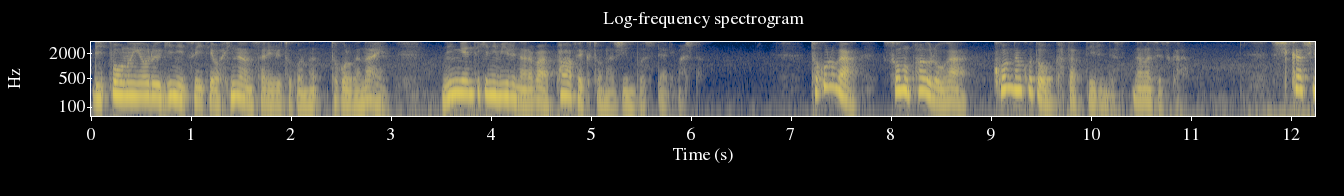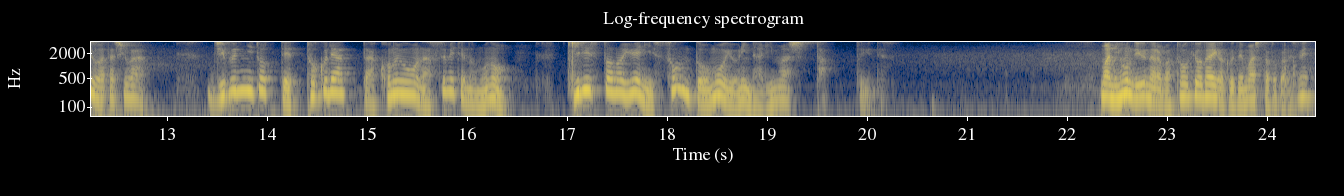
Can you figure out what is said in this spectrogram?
立法のよる義については非難されるところがない。人間的に見るならばパーフェクトな人物でありました。ところが、そのパウロがこんなことを語っているんです。7節から。しかし私は自分にとって得であったこのような全てのものをキリストのゆえに損と思うようになりましたというんです。まあ日本で言うならば東京大学出ましたとかですね、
